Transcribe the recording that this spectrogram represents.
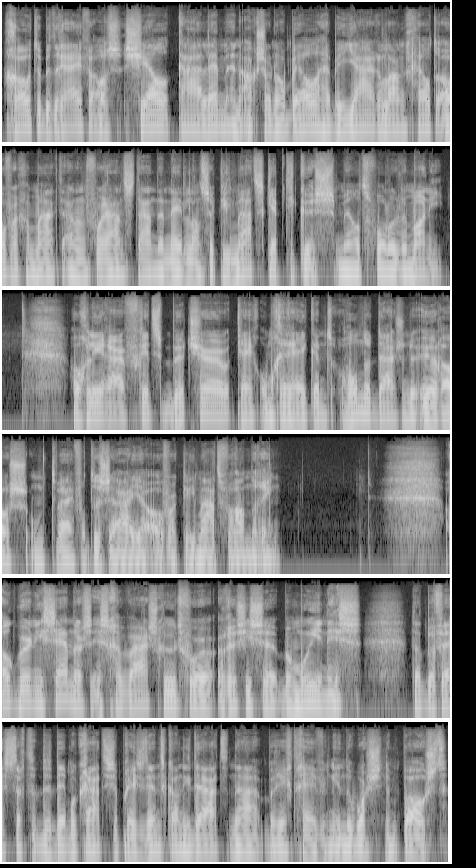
Grote bedrijven als Shell, KLM en AxoNobel hebben jarenlang geld overgemaakt aan een vooraanstaande Nederlandse klimaatskepticus, meldt Follow the Money. Hoogleraar Frits Butcher kreeg omgerekend honderdduizenden euro's om twijfel te zaaien over klimaatverandering. Ook Bernie Sanders is gewaarschuwd voor Russische bemoeienis. Dat bevestigt de democratische presidentskandidaat... na berichtgeving in de Washington Post.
